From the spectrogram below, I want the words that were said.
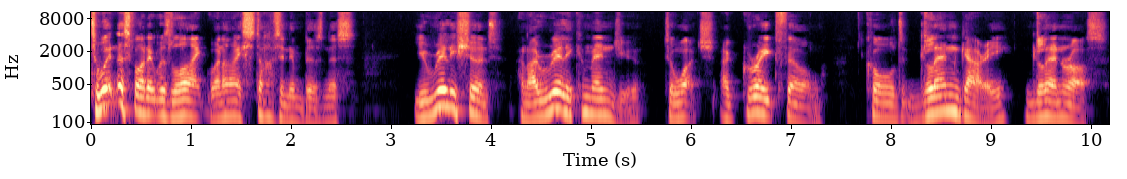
To witness what it was like when I started in business, you really should, and I really commend you to watch a great film called Glengarry Glen Ross.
